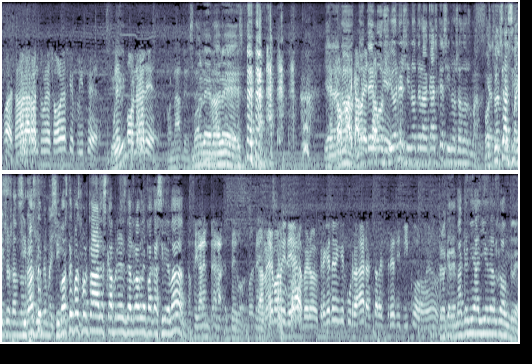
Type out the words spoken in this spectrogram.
Bueno, estan agarrant unes oles que flipes. Sí? Onades. Onades. Molt bé, molt bé. I ara, no, no t'emociones si no te la casques si no sa dos mans. Pues ja saps que els països si, fem te, si vos te pots portar les cambres del rogle pa casi demà, No ficarem pega, pegos. Pues pegos. també és bona idea, però crec que tenen que currar hasta les 3 i pico, almenys. però que demà que n'hi ha allí en el rogle.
